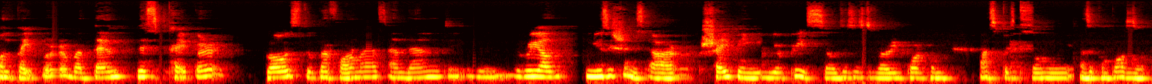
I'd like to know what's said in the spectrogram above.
on paper, but then this paper goes to performance and then the real musicians are shaping your piece. So this is a very important aspect for me as a composer.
